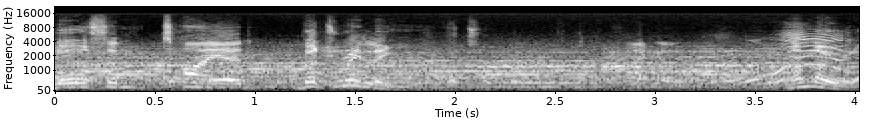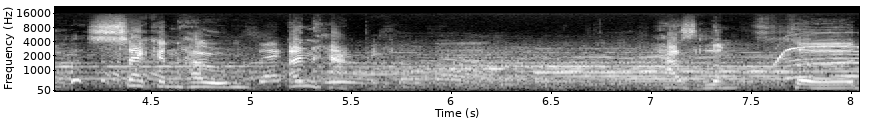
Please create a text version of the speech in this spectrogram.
Lawson tired but relieved. Mamola second home and happy. Haslam third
